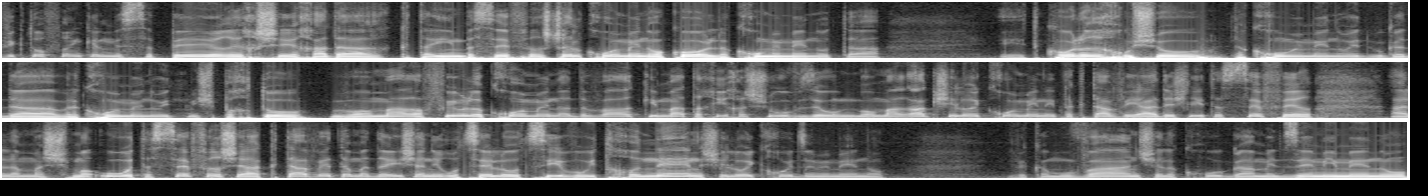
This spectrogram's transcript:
וויקטור פרנקל מספר איך שאחד הקטעים בספר, שלקחו ממנו הכל, לקחו ממנו את, ה, את כל רכושו, לקחו ממנו את בגדיו, לקחו ממנו את משפחתו, והוא אמר, אפילו לקחו ממנו הדבר כמעט הכי חשוב, זה הוא אמר, רק שלא ייקחו ממני את הכתב יד, יש לי את הספר על המשמעות, הספר שהכתב עת המדעי שאני רוצה להוציא, והוא התכונן שלא ייקחו את זה ממנו. וכמובן שלקחו גם את זה ממנו.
